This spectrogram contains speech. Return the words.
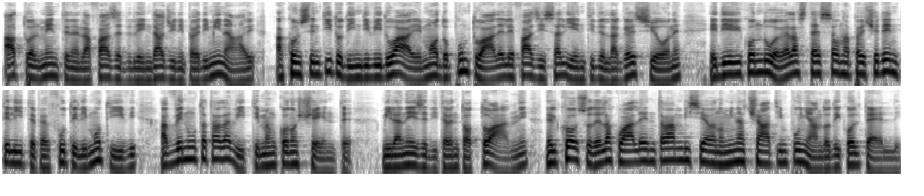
attualmente nella fase delle indagini preliminari, ha consentito di individuare in modo puntuale le fasi salienti dell'aggressione e di ricondurre la stessa a una precedente lite per futili motivi avvenuta tra la vittima e un conoscente, milanese di 38 anni, nel corso della quale entrambi si erano minacciati impugnando dei coltelli.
